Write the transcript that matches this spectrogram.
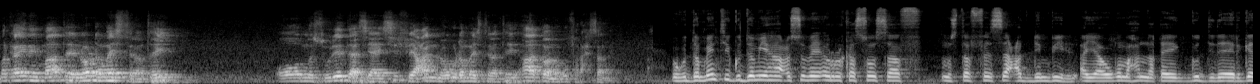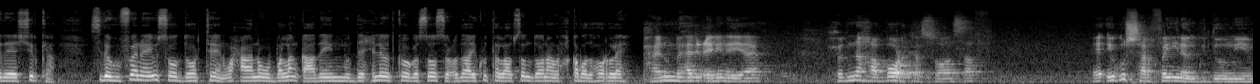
marka inay maanta inoo dhammaystirantay oo mas'uuliyaddaasi ay si fiican inoogu dhammaystirantay aad baan ugu faraxsanay. Ugu dambeyntii guddoomiyaha cusub ee ururka sonsaf mustafe sacad dhimbiil ayaa ugu mahadnaqay guddida ergada ee shirka. Sida hufan ay u soo doorteen waxaana uu ballan qaaday in muddo xiloodkooga soo socda ay ku tallaabsan doonaan waxqabad hor leh. Waxaan u mahad celinayaa xubnaha boodhka soonsaf ee igu sharfay inaan guddoomiyo.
